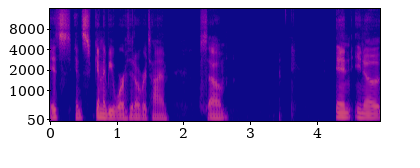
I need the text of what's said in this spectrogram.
it's it's gonna be worth it over time. So and, you know,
